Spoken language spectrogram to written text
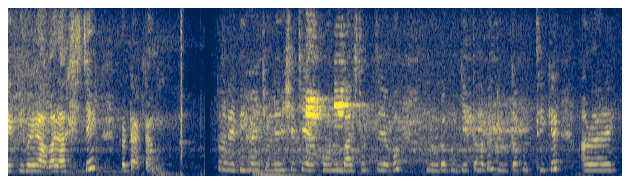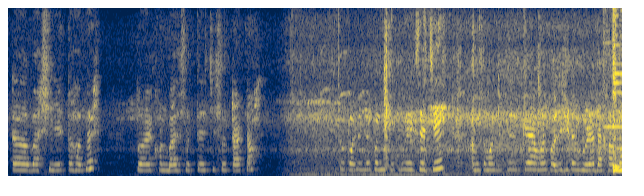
রেডি হয়ে আবার আসছি। তো টাটা। তো রেডি হয়ে চলে এসেছি, এখন বাস ধরতে যাব। দুর্গাপুর যেতে হবে, দুর্গাপুর থেকে আর একটা বাসে যেতে হবে। তো এখন বাস ধরতে যাচ্ছি সো টাটা। তো কলেজ এখন চলে এসেছি। আমি তোমাদেরকে আমার কলেজটা ঘুরে দেখাবো।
